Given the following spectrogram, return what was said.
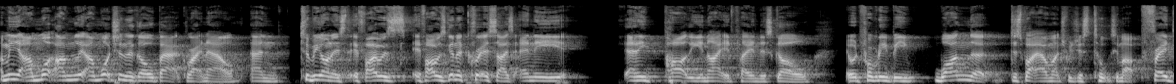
I mean, I'm I'm I'm watching the goal back right now, and to be honest, if I was if I was going to criticize any any part of the United playing this goal, it would probably be one that, despite how much we just talked him up, Fred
